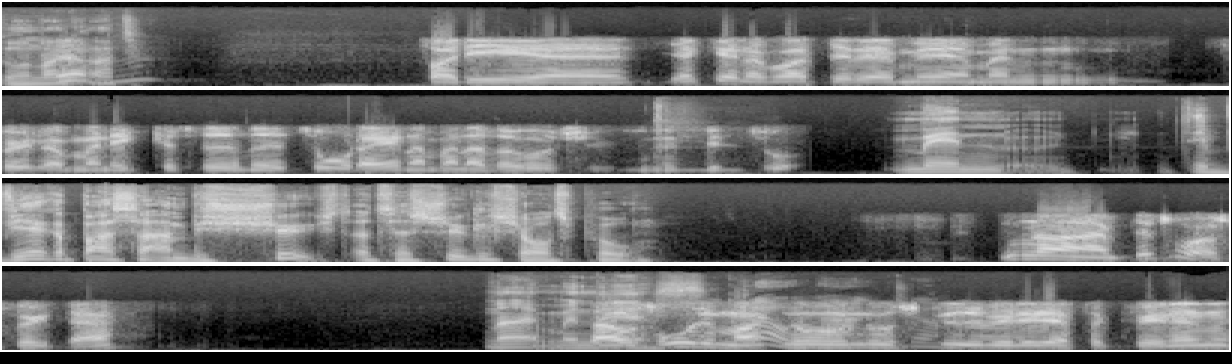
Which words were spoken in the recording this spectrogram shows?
Du har nok Ja. ret. Fordi øh, jeg kender godt det der med, at man føler, at man ikke kan sidde ned i to dage, når man har været ude at cykle en lille tur. Men det virker bare så ambitiøst at tage cykelshorts på. Nej, det tror jeg sgu ikke, det er. Nej, men... Der er jeg- utrolig mange, det nu, nu skyder vi lidt efter kvinderne.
